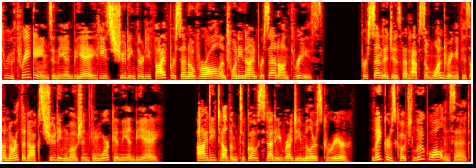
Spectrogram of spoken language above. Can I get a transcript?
Through three games in the NBA he's shooting 35% overall and 29% on threes. Percentages that have some wondering if his unorthodox shooting motion can work in the NBA. I'd tell them to go study Reggie Miller's career. Lakers coach Luke Walton said,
